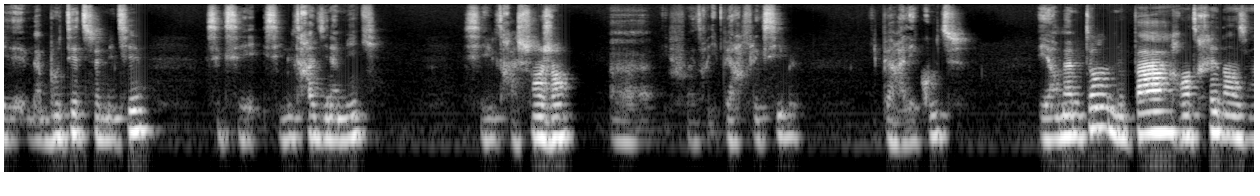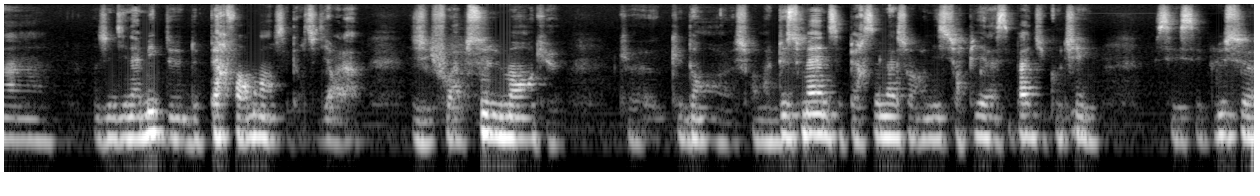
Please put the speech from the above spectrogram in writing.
est la beauté de ce métier, c'est que c'est ultra dynamique, c'est ultra changeant. Euh, il faut être hyper flexible, hyper à l'écoute. Et en même temps, ne pas rentrer dans, un, dans une dynamique de, de performance. C'est-à-dire se dire, voilà, il faut absolument que que dans je sais pas deux semaines, cette personne-là soit remise sur pied. Là, c'est pas du coaching. C'est plus euh,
